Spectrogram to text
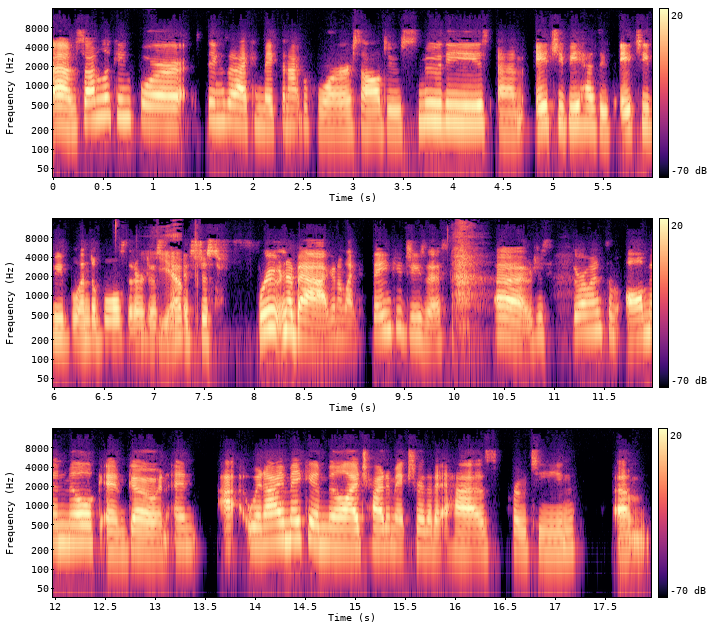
Um, so I'm looking for things that I can make the night before. So I'll do smoothies. Um, HEB has these HEB blendables that are just, yep. it's just fruit in a bag. And I'm like, thank you, Jesus. Uh, just throw in some almond milk and go. And, and I, when I make a meal, I try to make sure that it has protein, um,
